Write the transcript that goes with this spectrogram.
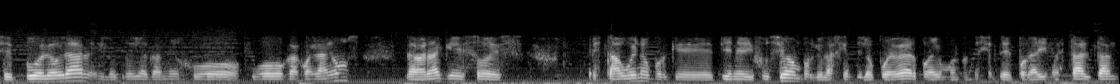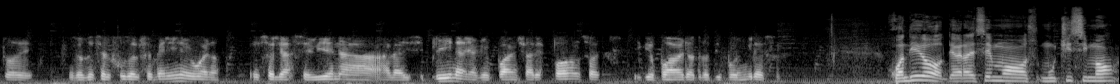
se pudo lograr. El otro día también jugó, jugó Boca con Lanús. La verdad que eso es está bueno porque tiene difusión, porque la gente lo puede ver, porque hay un montón de gente que por ahí no está al tanto de, lo que es el fútbol femenino y bueno, eso le hace bien a, la disciplina y a que puedan llegar sponsors y que pueda haber otro tipo de ingresos. Juan Diego, te agradecemos muchísimo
